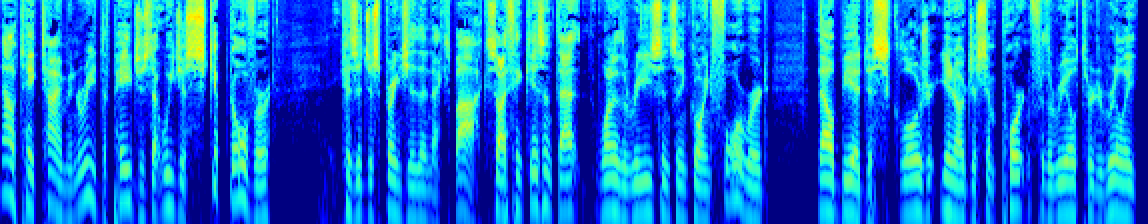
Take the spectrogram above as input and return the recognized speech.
now take time and read the pages that we just skipped over because it just brings you to the next box. So I think isn't that one of the reasons in going forward that'll be a disclosure, you know, just important for the realtor to really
